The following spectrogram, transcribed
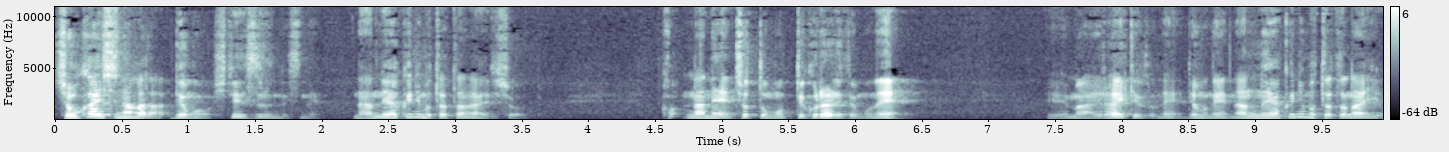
紹介しながらでも否定するんですね。何の役にも立たないでしょう。こんなねちょっと持ってこられてもねえー、まあ偉いけどね。でもね何の役にも立たないよ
